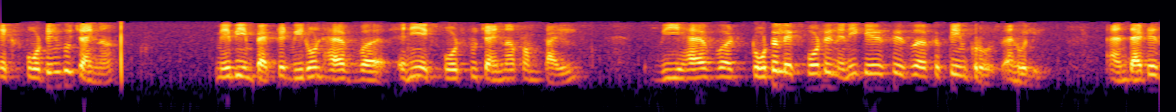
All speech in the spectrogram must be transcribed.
exporting to China may be impacted. We don't have uh, any exports to China from tiles. We have uh, total export in any case is uh, 15 crores annually. And that is,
